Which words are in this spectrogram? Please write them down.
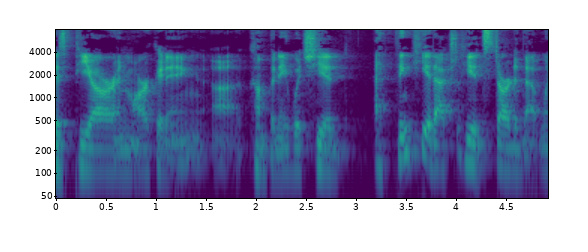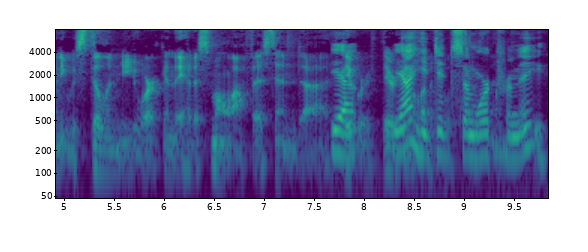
his PR and marketing uh, company, which he had I think he had actually he had started that when he was still in New York, and they had a small office, and uh, yeah, they were, they were yeah, he did cool some work then. for me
